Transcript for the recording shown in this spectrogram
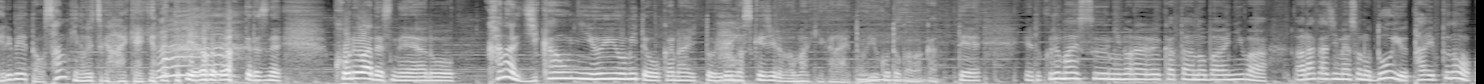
エレベーターを3機乗り継がなきゃいけないというようなことがあってですね これはですねあのかなり時間に余裕を見ておかないといろんなスケジュールがうまくいかないということが分かって、はい、えー、と車椅子に乗られる方の場合にはあらかじめそのどういうタイプの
